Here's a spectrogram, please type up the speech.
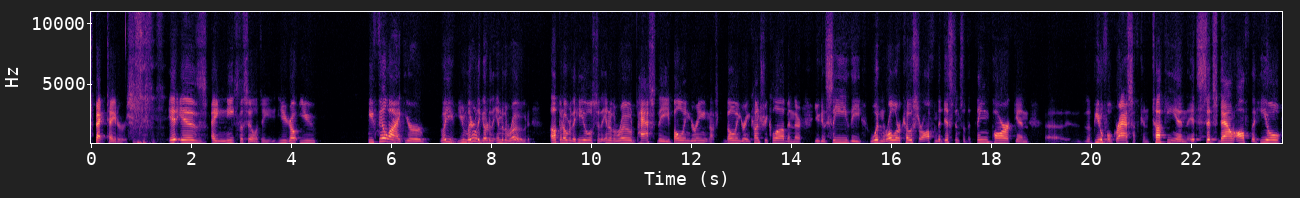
spectators. it is a neat facility. You go, you you feel like you're well, you, you literally go to the end of the road, up and over the hills to the end of the road, past the Bowling Green, Bowling Green Country Club, and there you can see the wooden roller coaster off in the distance of the theme park and. Uh, the beautiful grass of Kentucky, and it sits down off the hill,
